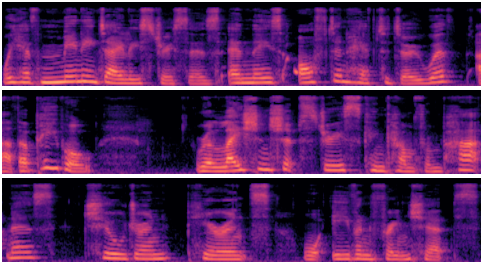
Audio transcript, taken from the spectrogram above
we have many daily stresses, and these often have to do with other people. Relationship stress can come from partners, children, parents, or even friendships.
